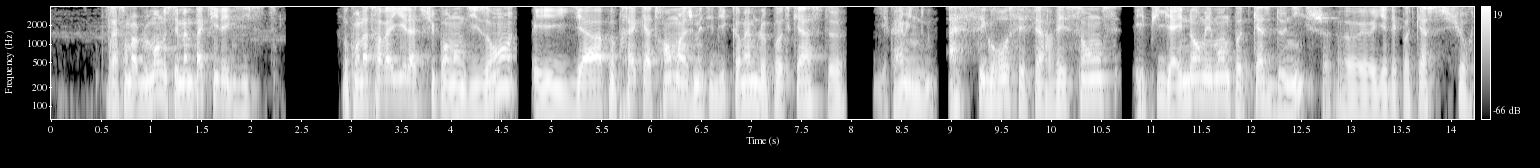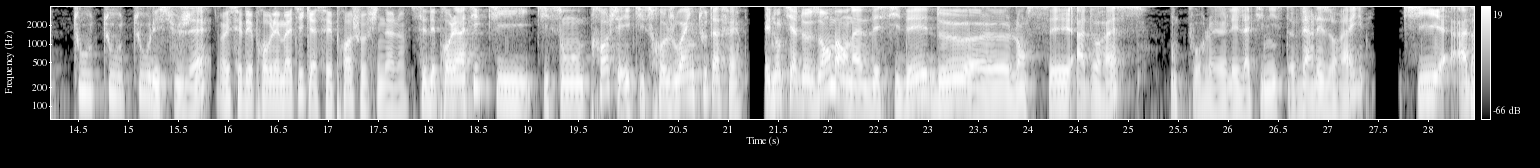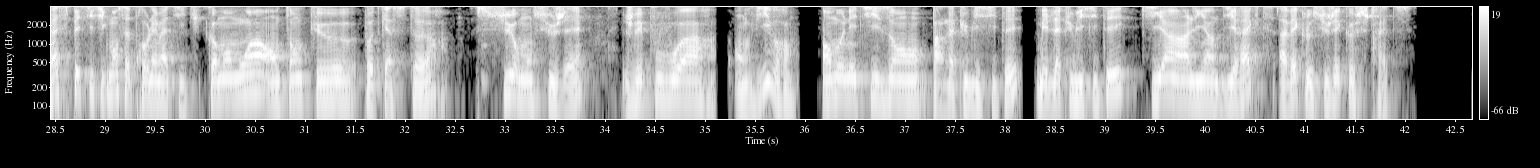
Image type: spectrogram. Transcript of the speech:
vraisemblablement, ne sait même pas qu'il existe. Donc on a travaillé là-dessus pendant dix ans et il y a à peu près quatre ans, moi je m'étais dit que quand même le podcast il y a quand même une assez grosse effervescence. Et puis, il y a énormément de podcasts de niche. Euh, il y a des podcasts sur tout, tout, tous les sujets. Oui, c'est des problématiques assez proches au final. C'est des problématiques qui, qui sont proches et qui se rejoignent tout à fait. Et donc, il y a deux ans, bah, on a décidé de euh, lancer Adores, donc pour les, les latinistes vers les oreilles, qui adresse spécifiquement cette problématique. Comment moi, en tant que podcasteur, sur mon sujet, je vais pouvoir en vivre en monétisant par de la publicité, mais de la publicité qui a un lien direct avec le sujet que je traite.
